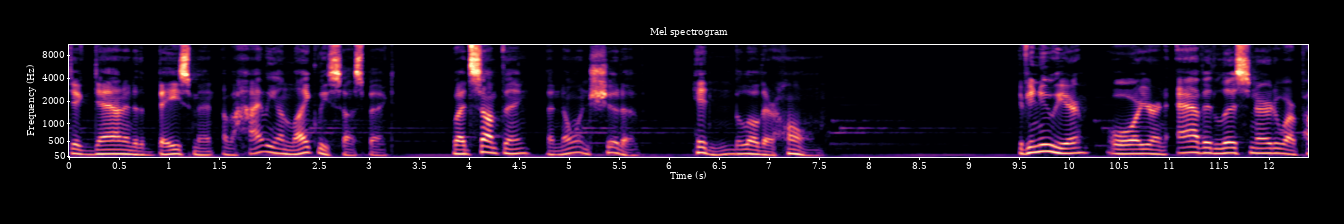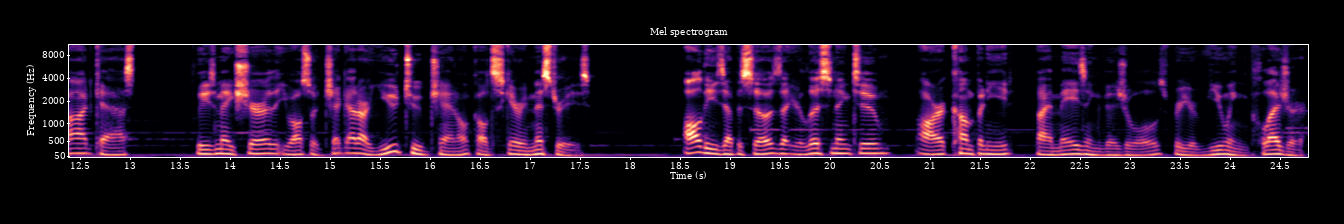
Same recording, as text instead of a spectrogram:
dig down into the basement of a highly unlikely suspect who had something that no one should have hidden below their home. If you're new here, or you're an avid listener to our podcast, please make sure that you also check out our YouTube channel called Scary Mysteries. All these episodes that you're listening to are accompanied by amazing visuals for your viewing pleasure.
